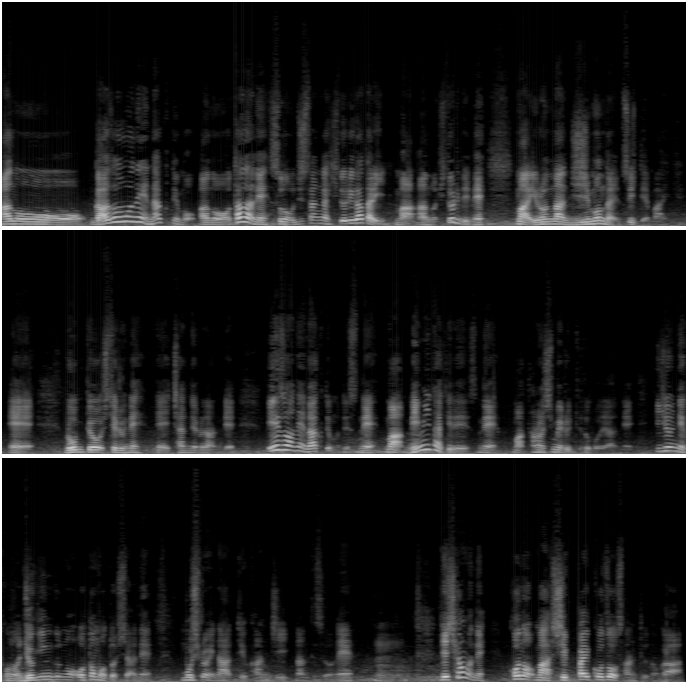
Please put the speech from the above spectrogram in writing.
あ、あのー、画像はね、なくても、あのただね、そのおじさんが一人語り、まあ、あの、一人でね、まあ、いろんな時事問題について、まあ、えー、論評してるね、えー、チャンネルなんで、映像はね、なくてもですね、まあ、耳だけでですね、まあ、楽しめるっていうところではね、非常にね、このジョギングのお供としてはね、面白いなっていう感じなんですよね。うん。で、しかもね、この、まあ、失敗小僧さんっていうのが、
